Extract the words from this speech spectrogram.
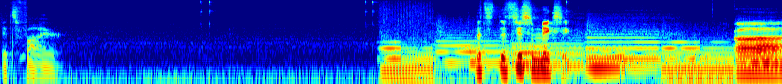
It's fire. Let's let's do some mixing. Uh,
